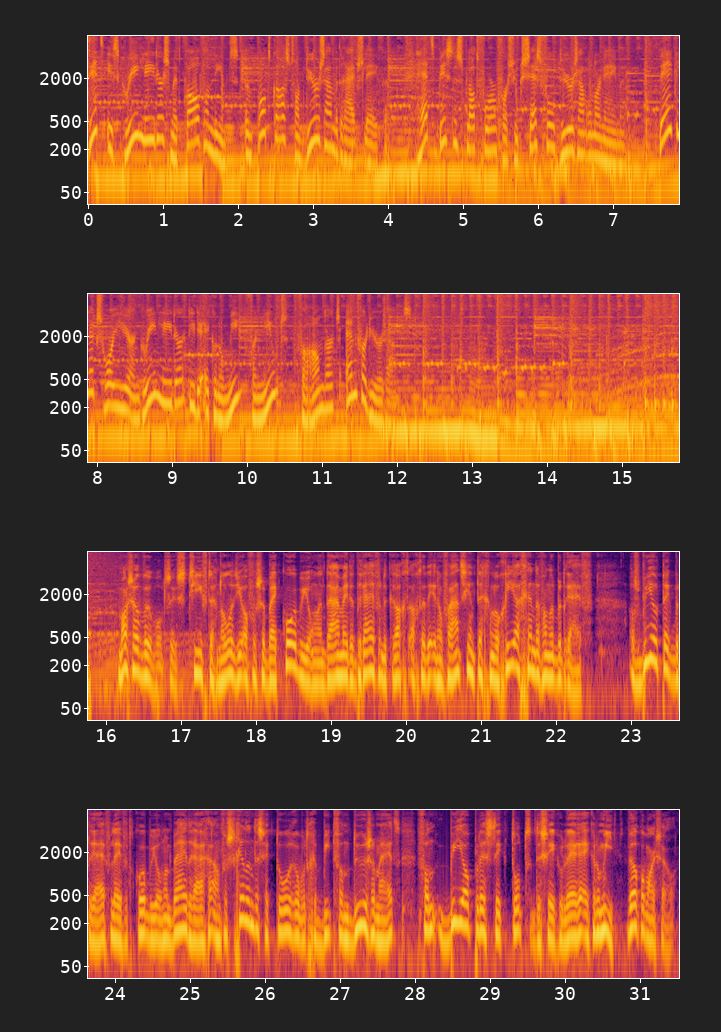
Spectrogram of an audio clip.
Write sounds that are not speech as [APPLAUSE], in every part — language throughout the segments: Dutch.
Dit is Green Leaders met Paul van Liemt, een podcast van Duurzaam Bedrijfsleven. Het businessplatform voor succesvol duurzaam ondernemen. Wekelijks hoor je hier een Green Leader die de economie vernieuwt, verandert en verduurzaamt. Marcel Wubbels is Chief Technology Officer bij Corbion en daarmee de drijvende kracht achter de innovatie- en technologieagenda van het bedrijf. Als biotechbedrijf levert Corbion een bijdrage aan verschillende sectoren op het gebied van duurzaamheid, van bioplastic tot de circulaire economie. Welkom Marcel.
